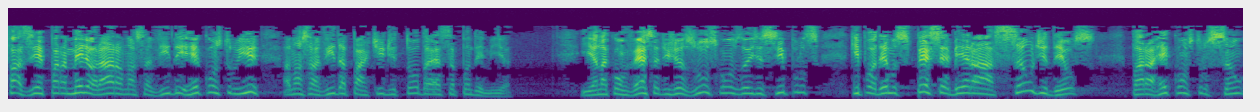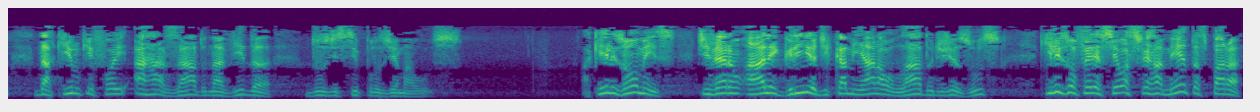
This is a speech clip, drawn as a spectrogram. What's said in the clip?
fazer para melhorar a nossa vida e reconstruir a nossa vida a partir de toda essa pandemia. E é na conversa de Jesus com os dois discípulos que podemos perceber a ação de Deus para a reconstrução daquilo que foi arrasado na vida dos discípulos de Emaús. Aqueles homens tiveram a alegria de caminhar ao lado de Jesus que lhes ofereceu as ferramentas para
